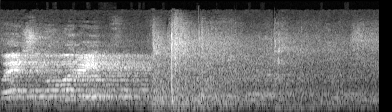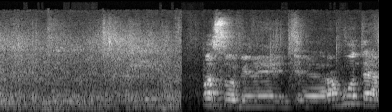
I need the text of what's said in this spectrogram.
Перші номери. пособиями э, работаем.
